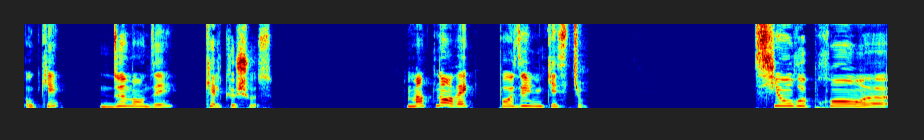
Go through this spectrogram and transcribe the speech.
Ok? Demander quelque chose. Maintenant, avec poser une question. Si on reprend euh,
